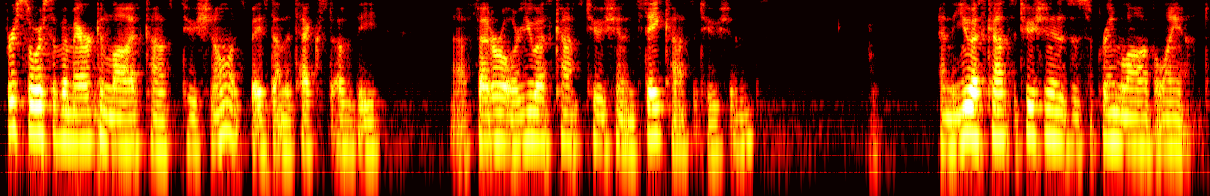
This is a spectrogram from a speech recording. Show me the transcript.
First source of American law is constitutional. It's based on the text of the uh, federal or U.S. Constitution and state constitutions. And the U.S. Constitution is the supreme law of the land.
